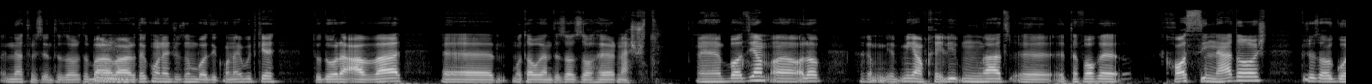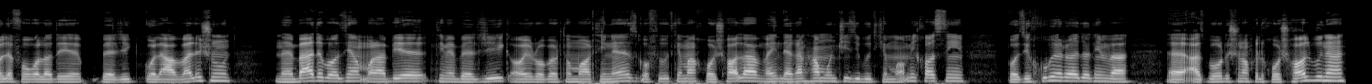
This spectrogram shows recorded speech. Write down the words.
نتونست انتظارات رو برآورده کنه جز اون بازیکنایی بود که تو دور اول مطابق انتظار ظاهر نشد. بازی هم حالا میگم خیلی اونقدر اتفاق خاصی نداشت بجز آقا گل فوق‌العاده بلژیک گل اولشون. بعد بازی هم مربی تیم بلژیک آقای روبرتو مارتینز گفته بود که من خوشحالم و این دقیقا همون چیزی بود که ما می‌خواستیم. بازی خوب ارائه دادیم و از بردشون هم خیلی خوشحال بودن.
